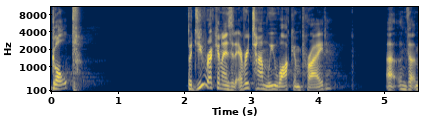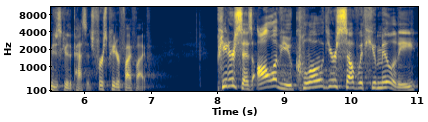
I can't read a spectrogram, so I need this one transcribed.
Gulp. But do you recognize that every time we walk in pride, uh, let me just give you the passage 1 Peter 5 5. Peter says, All of you clothe yourself with humility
